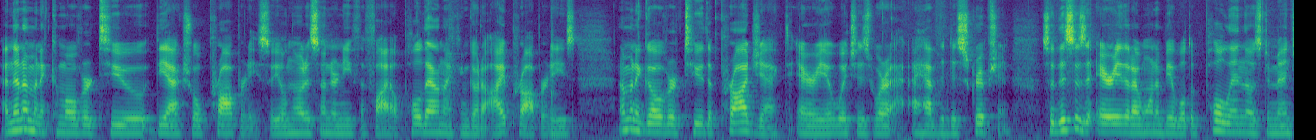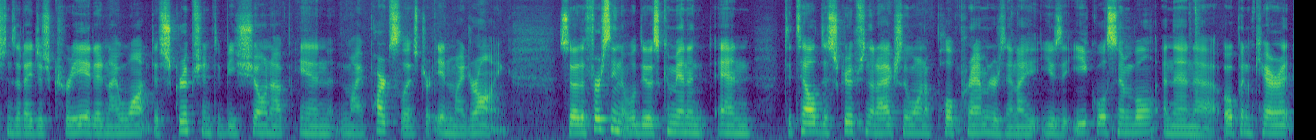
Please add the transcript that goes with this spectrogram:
And then I'm going to come over to the actual property. So you'll notice underneath the file pull down, I can go to iProperties. I'm going to go over to the project area, which is where I have the description. So this is an area that I want to be able to pull in those dimensions that I just created, and I want description to be shown up in my parts list or in my drawing. So the first thing that we'll do is come in and, and to tell description that I actually want to pull parameters in, I use the equal symbol and then uh, open caret,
